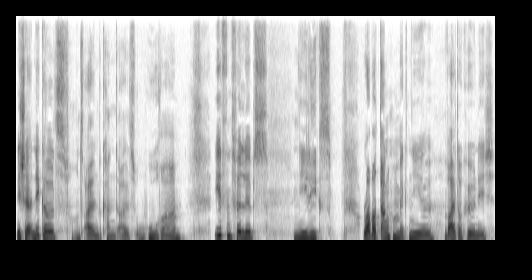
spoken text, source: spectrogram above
Nichelle Nichols, uns allen bekannt als Uhura, Ethan Phillips, Neelix, Robert Duncan McNeil, Walter König,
